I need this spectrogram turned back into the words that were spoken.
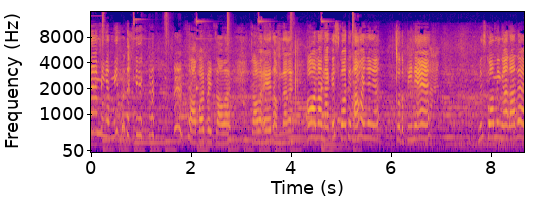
ណាមីងអត់មានប្តីចាប់ហើយទៅចាប់ហើយចាប់ហើយអេត្រឹមហ្នឹងហើយអូណ៎ណាគេស្គាល់ទៀតអស់ហើយហ្នឹងស្គាល់តែពីរនេះឯងមានស្គាល់មីងអត់អត់ទេ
